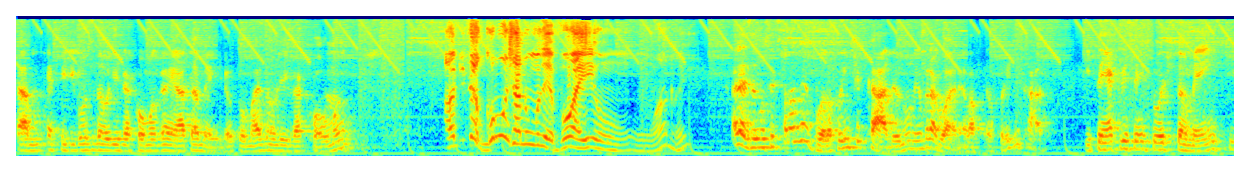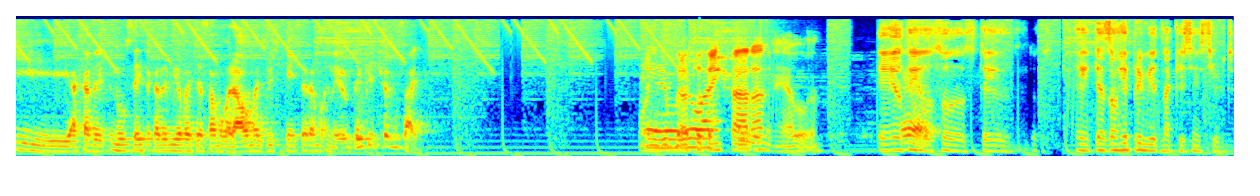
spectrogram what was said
tá, é perigoso da Olivia Colman ganhar também. Eu tô mais na Olivia Colman. A Olivia Colman já não levou aí um, um ano, hein? Aliás, eu não sei se ela levou, ela foi indicada, eu não lembro agora. Ela, ela foi indicada. E tem a Kristen Stewart também, que a academia, não sei se a academia vai ter essa moral, mas o Spencer é maneiro. Tem crítica no site. O Andy Braça tem cara que... nela. Eu, tenho, é. eu sou, tenho, tenho tesão reprimido na Kristen Stewart.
